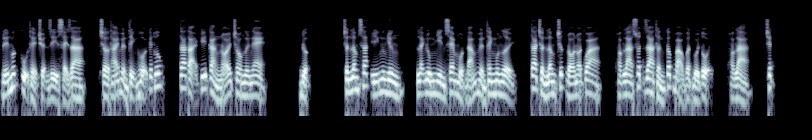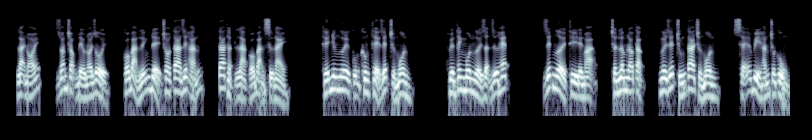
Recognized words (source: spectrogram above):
đến mức cụ thể chuyện gì xảy ra, chờ thái huyền thịnh hội kết thúc, ta tại kỹ càng nói cho ngươi nghe. Được. Trần lâm sát ý ngưng nhưng, lạnh lùng nhìn xem một đám huyền thanh môn người, ta trần lâm trước đó nói qua, hoặc là xuất gia thần cấp bảo vật bồi tội, hoặc là chết. Lại nói doan trọng đều nói rồi, có bản lĩnh để cho ta giết hắn, ta thật là có bản sự này. Thế nhưng ngươi cũng không thể giết trưởng môn. Huyền thanh môn người giận dữ hét. Giết người thì đền mạng, trần lâm lao tặc ngươi giết chúng ta trưởng môn, sẽ vì hắn trốn cùng.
